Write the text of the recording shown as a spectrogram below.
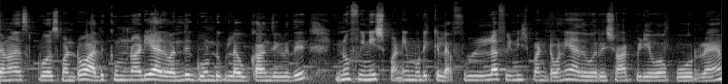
ஜன்னல்ஸ் க்ளோஸ் பண்ணுறோம் அதுக்கு முன்னாடி அது வந்து குண்டுக்குள்ளே உட்காந்துக்கிடுது இன்னும் ஃபினிஷ் பண்ணி முடிக்கல. ஃபுல்லாக ஃபுல்லாக ஃபினிஷ் பண்ணிட்டோடனே அது ஒரு ஷார்ட் வீடியோவாக போடுறேன்.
